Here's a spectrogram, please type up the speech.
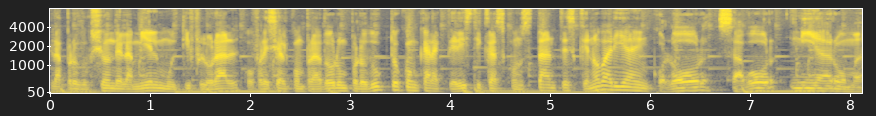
La producción de la miel multifloral ofrece al comprador un producto con características constantes que no varía en color, sabor ni aroma.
